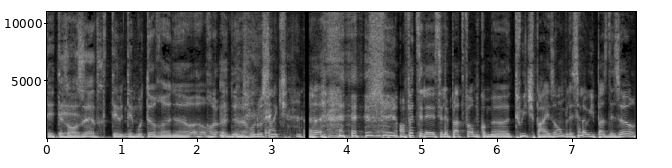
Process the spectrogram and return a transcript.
Tes, tes, Tes tes, moteurs euh, de, Re- de Renault 5. Euh, en fait, c'est les, c'est les plateformes comme euh, Twitch, par exemple, et c'est là où ils passent des heures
